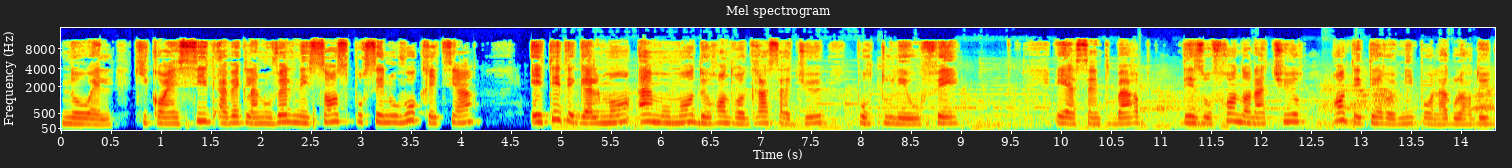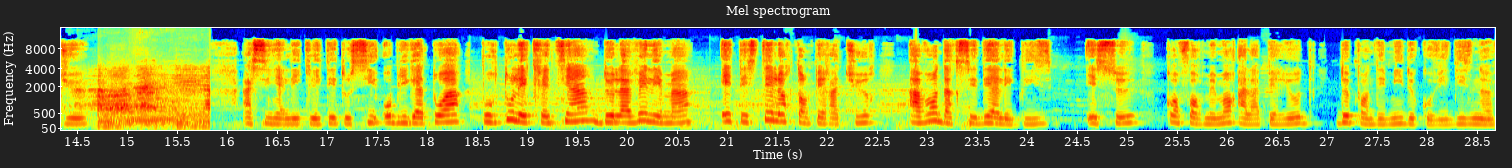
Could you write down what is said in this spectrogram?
Noël, qui coïncide avec la nouvelle naissance pour ces nouveaux chrétiens, était également un moment de rendre grâce à Dieu pour tous les hauts faits. Et à Sainte-Barbe, des offrandes en nature ont été remis pour la gloire de Dieu. A signaler qu'il était aussi obligatoire pour tous les chrétiens de laver les mains et tester leur température avant d'accéder à l'église, et ce, conformément à la période de pandémie de Covid-19.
